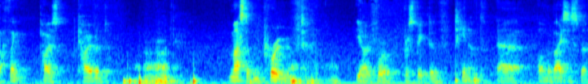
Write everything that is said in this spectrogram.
I think post COVID, must have improved, you know, for a prospective tenant uh, on the basis that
